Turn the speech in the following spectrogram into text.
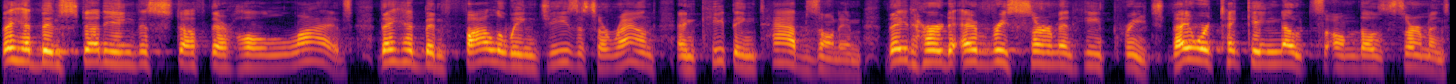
They had been studying this stuff their whole lives. They had been following Jesus around and keeping tabs on him. They'd heard every sermon he preached. They were taking notes on those sermons.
